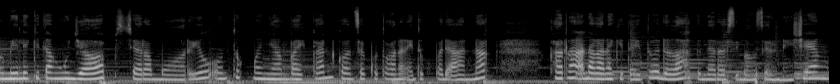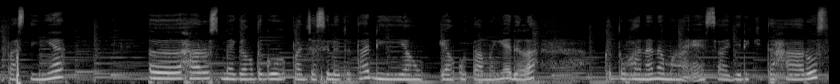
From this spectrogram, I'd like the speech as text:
memiliki tanggung jawab secara moral untuk menyampaikan konsep ketuhanan itu kepada anak karena anak-anak kita itu adalah generasi bangsa Indonesia yang pastinya uh, harus megang teguh Pancasila itu tadi yang yang utamanya adalah ketuhanan yang Maha Esa. Jadi kita harus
